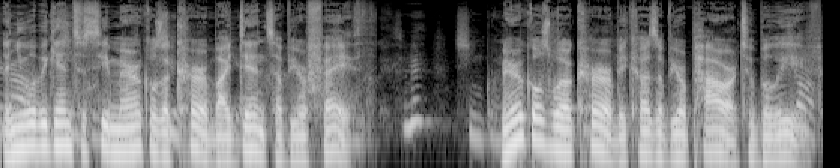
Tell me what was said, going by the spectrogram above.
then you will begin to see miracles occur by dint of your faith. Miracles will occur because of your power to believe.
